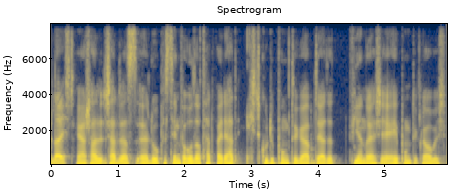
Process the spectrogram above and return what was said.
Vielleicht. Ja, schade, schade dass äh, Lopez den verursacht hat, weil der hat echt gute Punkte gehabt. Der hatte 34 AA-Punkte, glaube ich.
